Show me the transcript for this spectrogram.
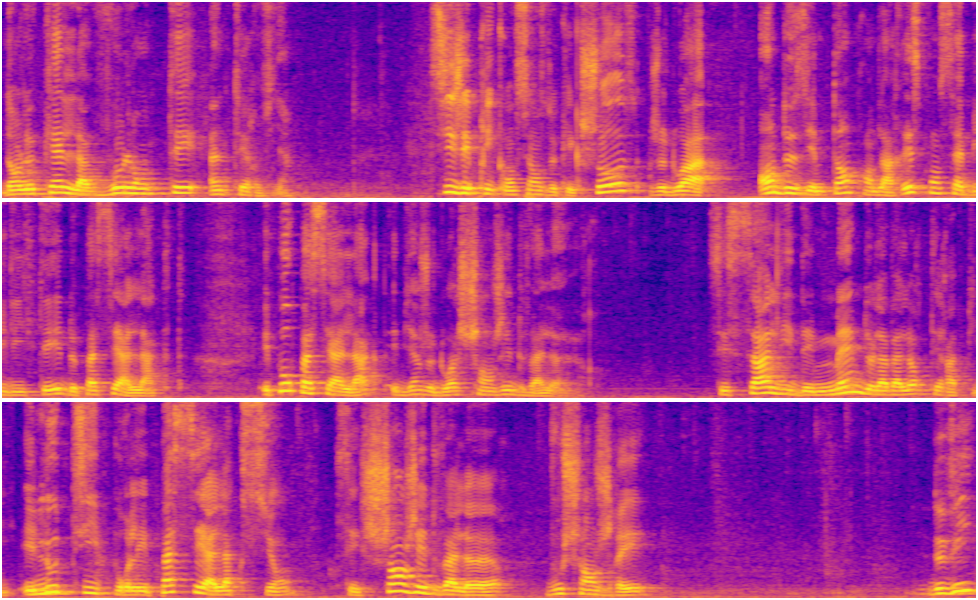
dans lequel la volonté intervient. Si j'ai pris conscience de quelque chose, je dois en deuxième temps prendre la responsabilité de passer à l'acte. Et pour passer à l'acte, eh je dois changer de valeur. C'est ça l'idée même de la valeur thérapie. Et l'outil pour les passer à l'action, c'est changer de valeur, vous changerez de vie.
